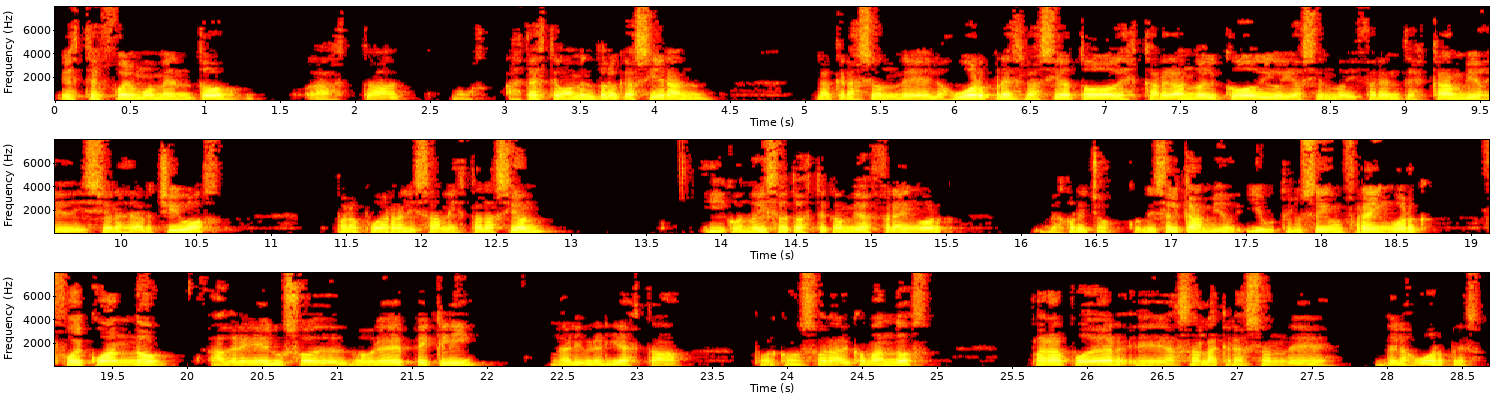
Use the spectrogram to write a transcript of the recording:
Este fue el momento, hasta, hasta este momento lo que hacía era la creación de los WordPress, lo hacía todo descargando el código y haciendo diferentes cambios y ediciones de archivos para poder realizar la instalación. Y cuando hice todo este cambio de framework, mejor dicho, cuando hice el cambio y utilicé un framework, fue cuando agregué el uso de WP CLI. La librería está por consola de comandos para poder eh, hacer la creación de, los WordPress.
